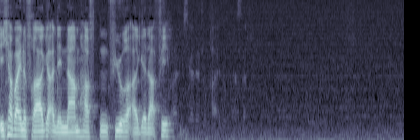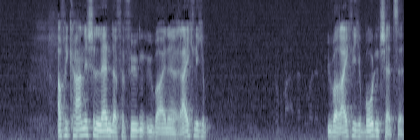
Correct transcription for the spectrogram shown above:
Ich habe eine Frage an den namhaften Führer al-Gaddafi. Afrikanische Länder verfügen über eine reichliche über reichliche Bodenschätze.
